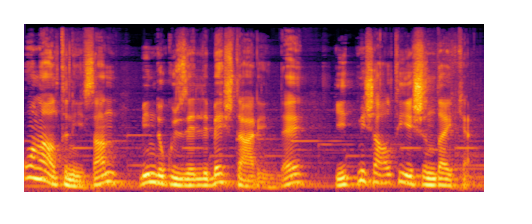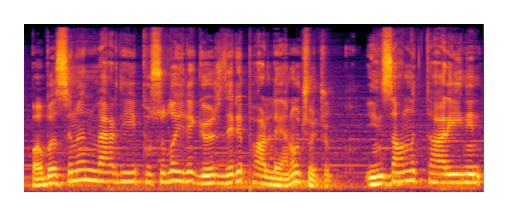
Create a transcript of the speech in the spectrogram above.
16 Nisan 1955 tarihinde 76 yaşındayken babasının verdiği pusula ile gözleri parlayan o çocuk insanlık tarihinin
